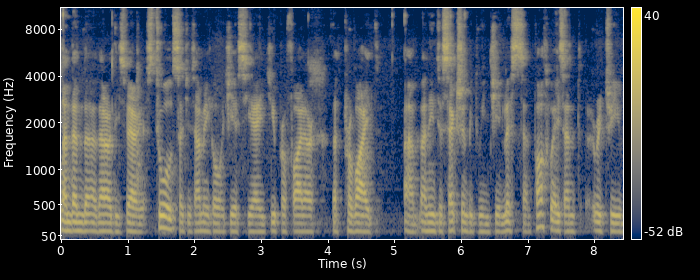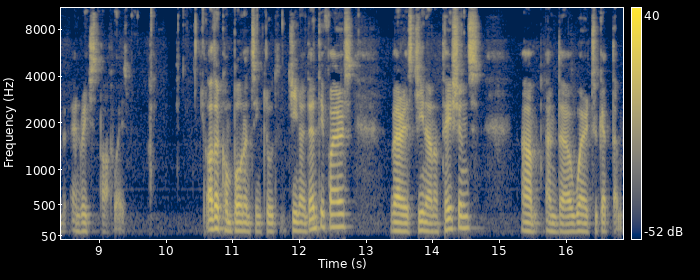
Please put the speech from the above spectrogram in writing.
And then the, there are these various tools such as Amigo, GSEA, GProfiler that provide um, an intersection between gene lists and pathways and retrieve enriched pathways. Other components include gene identifiers, various gene annotations, um, and uh, where to get them.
